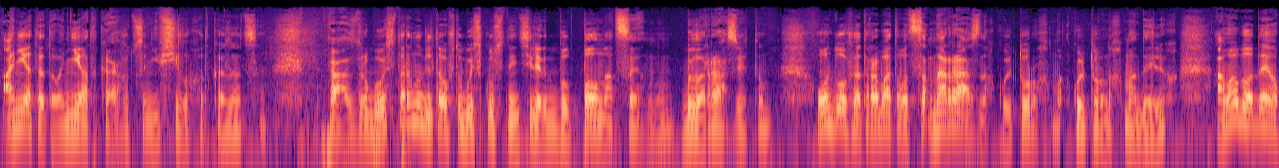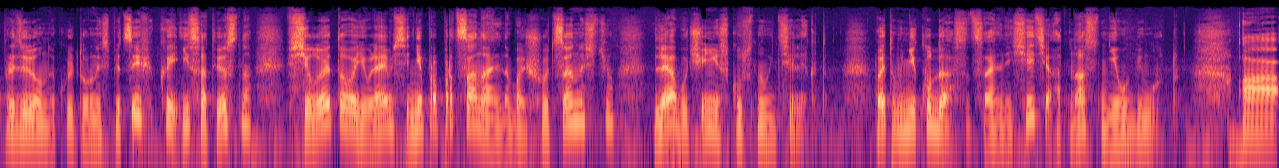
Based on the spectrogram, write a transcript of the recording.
Они от этого не откажутся, не в силах отказаться. А с другой стороны, для того, чтобы искусственный интеллект был полноценным, был развитым, он должен отрабатываться на разных культурах, культурных моделях, а мы обладаем определенной культурной спецификой и, соответственно, в силу этого являемся непропорционально большой ценностью для обучения искусственного интеллекта. Поэтому никуда социальные сети от нас не убегут. А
